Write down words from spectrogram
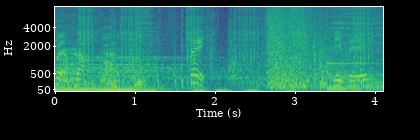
Fait, là. Fait. Libère.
